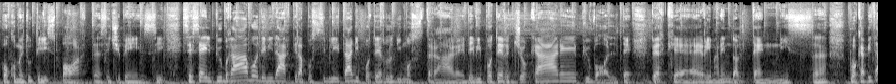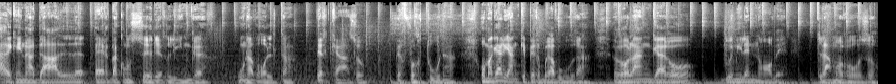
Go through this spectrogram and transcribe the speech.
o come tutti gli sport se ci pensi, se sei il più bravo devi darti la possibilità di poterlo dimostrare, devi poter giocare più volte, perché rimanendo al tennis può capitare che Nadal perda con Söderling una volta per caso, per fortuna, o magari anche per bravura. Roland Garros 2009, clamoroso.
